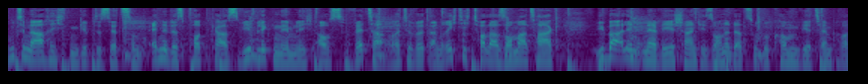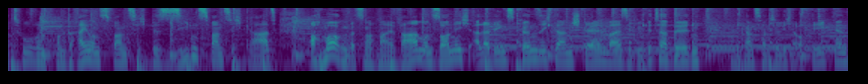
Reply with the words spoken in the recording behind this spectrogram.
Gute Nachrichten gibt es jetzt zum Ende des Podcasts. Wir blicken nämlich aufs Wetter. Heute wird ein richtig toller Sommertag. Überall in NRW scheint die Sonne dazu bekommen wir Temperaturen von 23 bis 27 Grad. Auch morgen wird es nochmal warm und sonnig. Allerdings können sich dann stellenweise Gewitter bilden. Dann kann es natürlich auch regnen.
